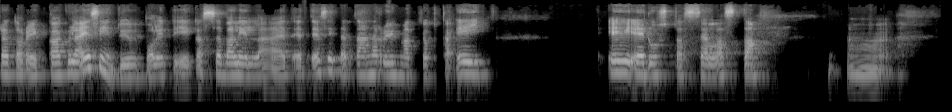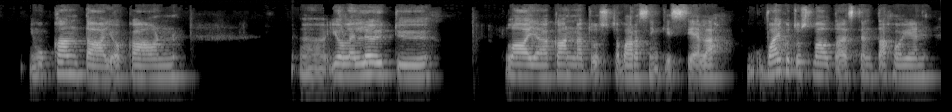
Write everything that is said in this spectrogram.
retoriikkaa kyllä esiintyy politiikassa välillä, että, että esitetään ne ryhmät, jotka ei, ei edusta sellaista äh, niin kantaa, joka on, jolle löytyy laajaa kannatusta varsinkin siellä vaikutusvaltaisten tahojen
